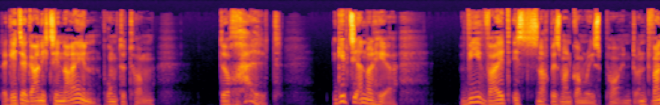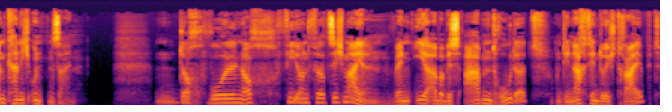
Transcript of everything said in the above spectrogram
da geht ja gar nichts hinein, brummte Tom. Doch halt. Gebt sie einmal her. Wie weit ist's noch bis Montgomery's Point und wann kann ich unten sein? Doch wohl noch 44 Meilen. Wenn ihr aber bis Abend rudert und die Nacht hindurch treibt,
